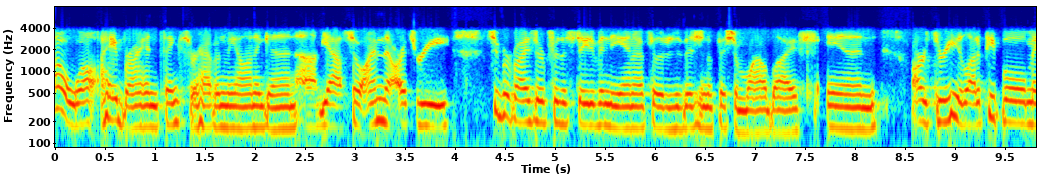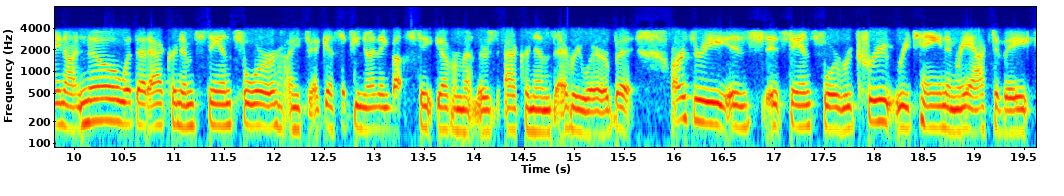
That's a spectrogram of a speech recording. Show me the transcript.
Oh, well, hey, Brian, thanks for having me on again. Um, yeah, so I'm the R3 supervisor for the state of Indiana for the Division of Fish and Wildlife. And R3, a lot of people may not know what that acronym stands for. I, I guess if you know anything about state government, there's acronyms everywhere. But R3 is it stands for Recruit, Retain, and Reactivate,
